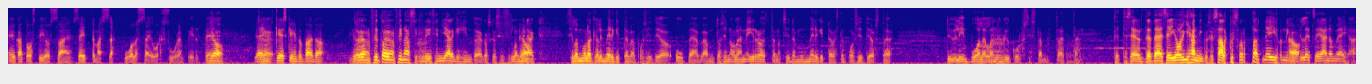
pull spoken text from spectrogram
eka tosti jossain seitsemässä puolessa eurossa suurin piirtein. Joo. Ja ei keskihinta taida... Toi on, toi on finanssikriisin mm. jälkihintoja, koska siis silloin, minä, silloin mullakin oli merkittävä positio UPM, mutta tosin olen irroittanut siitä mun merkittävästä positiosta tyyliin puolella mm. nykykurssista, mutta että, että se, on, tätä, se ei ole ihan niin kuin se salkkusorttaminen, ei ole niin kuin, se ei aina mene ihan.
